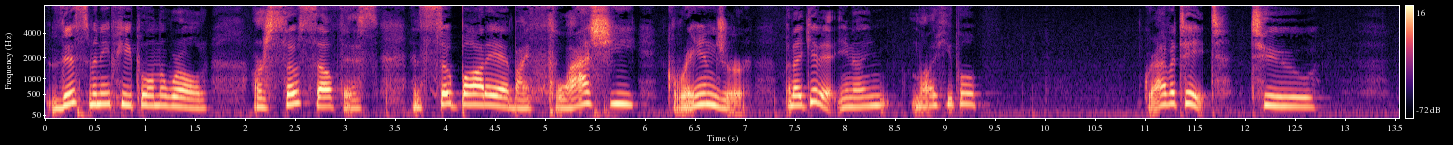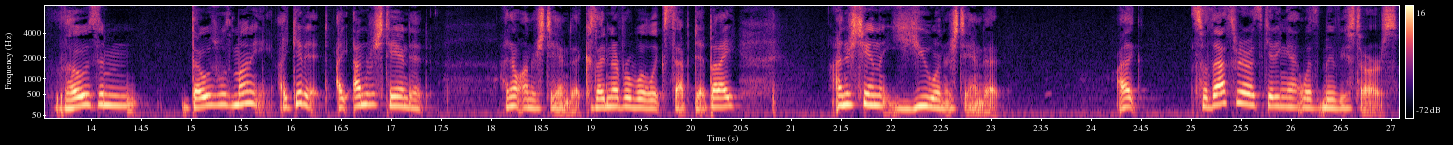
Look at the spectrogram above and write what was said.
this many people in the world are so selfish and so bought in by flashy grandeur. But I get it, you know, a lot of people gravitate to those in those with money. I get it. I understand it. I don't understand it because I never will accept it, but I understand that you understand it. I so that's where I was getting at with movie stars.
